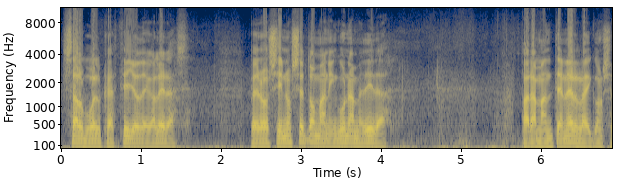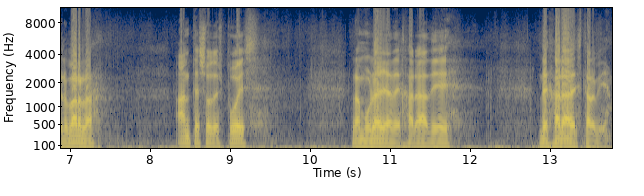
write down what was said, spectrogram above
salvo el castillo de Galeras. Pero si no se toma ninguna medida para mantenerla y conservarla, antes o después la muralla dejará de, dejará de estar bien.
